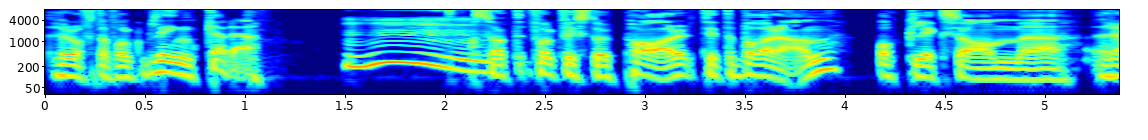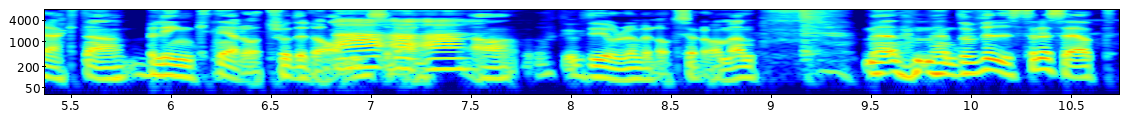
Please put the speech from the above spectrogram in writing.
hur ofta folk blinkade. Mm. Så att folk fick stå i par, titta på varann och liksom eh, räkna blinkningar då, trodde de. Ah, sådär. ah, ah. Ja, det gjorde de väl också då. Men, men, men då visade det sig att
